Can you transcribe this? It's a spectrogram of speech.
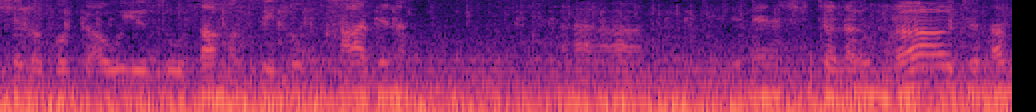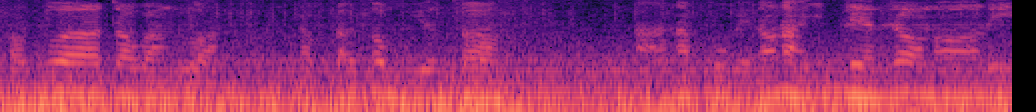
ใช่เราบอกเขาอยู่ตัวซ้ำมันสิลูกค้าที่นั่นอ่าเนี่ยจะนั่งแล้วจะนั่งต่อตัวจะวางหลวงกับเราต้มอยู่ซองอ่าน้ำปูเป็นน้องน่ะอีเปลี่ยนรอน้องดี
